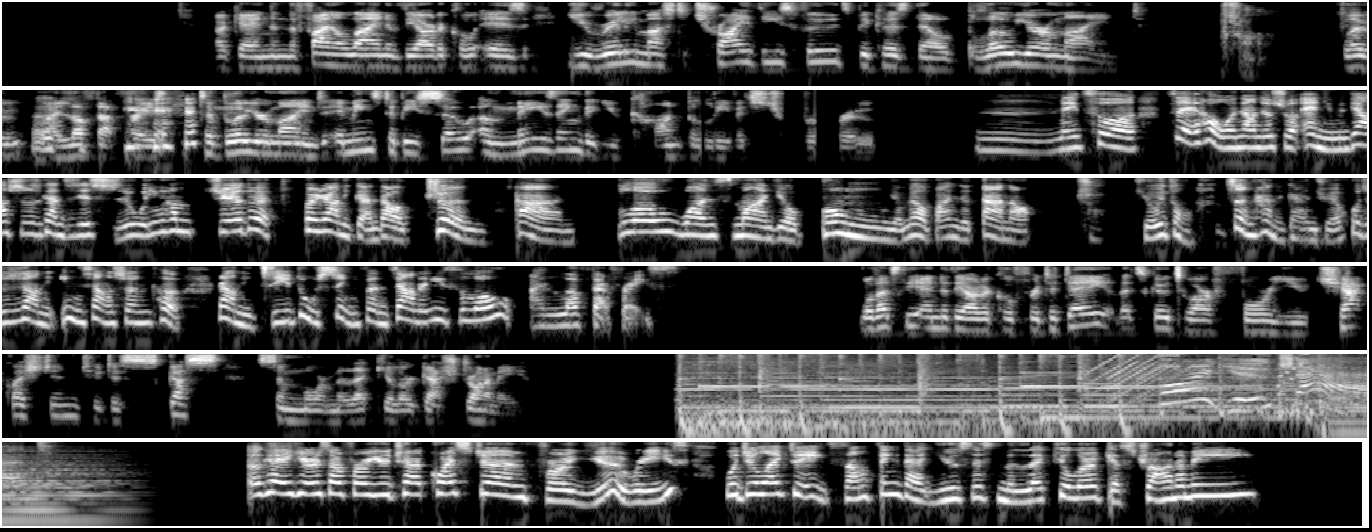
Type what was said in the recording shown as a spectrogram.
Okay, and then the final line of the article is you really must try these foods because they'll blow your mind. Blow, I love that phrase. to blow your mind. It means to be so amazing that you can't believe it's true. 嗯，没错。最后文章就说，哎，你们一定要试试看这些食物，因为它们绝对会让你感到震撼，blow one's mind，有嘣，有没有把你的大脑有一种震撼的感觉，或者是让你印象深刻，让你极度兴奋这样的意思喽？I love that phrase. Well, that's the end of the article for today. Let's go to our For You chat question to discuss some more molecular gastronomy. For you chat. Okay, here's our for you chat question for you, Reese. Would you like to eat something that uses molecular gastronomy?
